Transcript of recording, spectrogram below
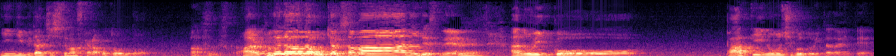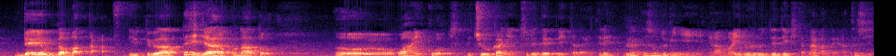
ニンニク立ちしてますからほとんど。あそうですか。はい、この間はお客様にですね、えあの1個パーティーのお仕事をいただいてでよく頑張ったっつって言ってくださってじゃあこの後うーご飯行こうっつって中華に連れてっていただいてね、ええでその時にいろいろ出てきた中で私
